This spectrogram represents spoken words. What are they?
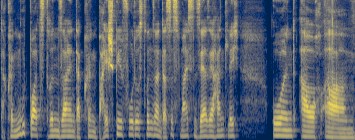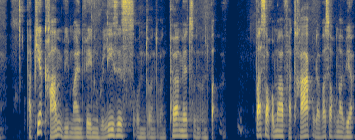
Da können Moodboards drin sein, da können Beispielfotos drin sein. Das ist meistens sehr, sehr handlich. Und auch ähm, Papierkram, wie meinetwegen Releases und, und, und Permits und, und was auch immer, Vertrag oder was auch immer wir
